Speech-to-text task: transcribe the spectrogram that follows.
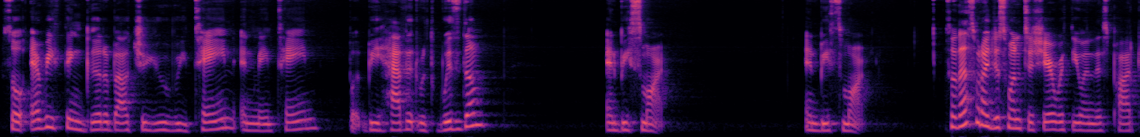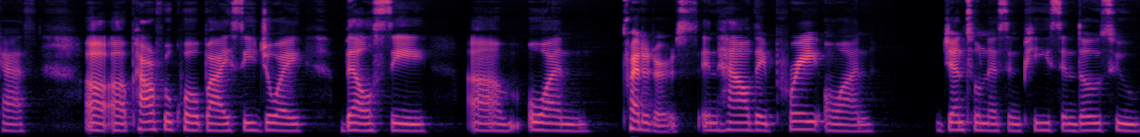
So everything good about you, you retain and maintain, but be have it with wisdom and be smart. And be smart. So that's what I just wanted to share with you in this podcast. Uh, a powerful quote by C. Joy Bell C. Um, on predators and how they prey on gentleness and peace and those who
